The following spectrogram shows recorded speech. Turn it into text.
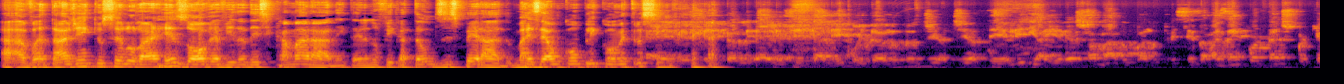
A vantagem é que o celular resolve a vida desse camarada, então ele não fica tão desesperado, mas é um complicômetro sim. É, ele, fica ali, é, ele fica ali cuidando do dia a dia dele e aí ele é chamado quando precisa. Mas é importante porque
